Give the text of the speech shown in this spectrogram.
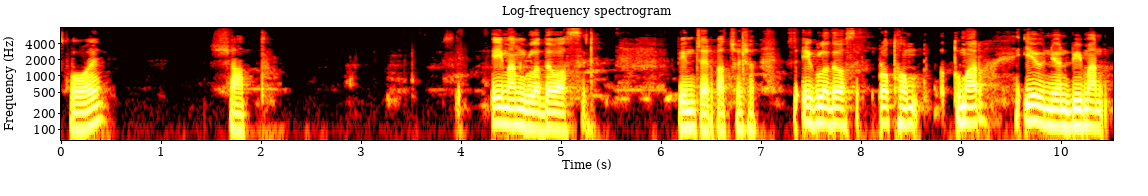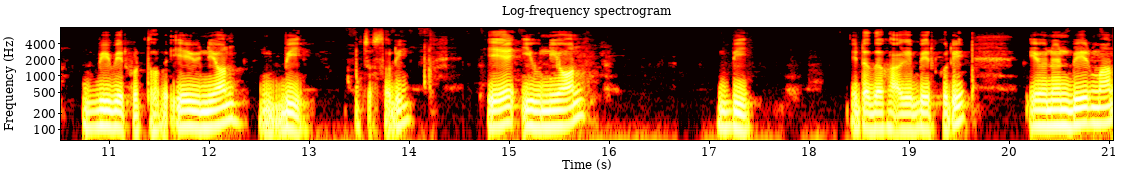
ছয়। সাত। এই মানগুলো দেওয়া আছে। তিন চার পাঁচ ছয় সাত। এগুলো দেওয়া আছে। প্রথম তোমার ইউনিয়ন বি মান বি বের করতে হবে। Union B sorry A union B এটা দেখো, আগে বের করি। ইউনিয়ন বির মান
